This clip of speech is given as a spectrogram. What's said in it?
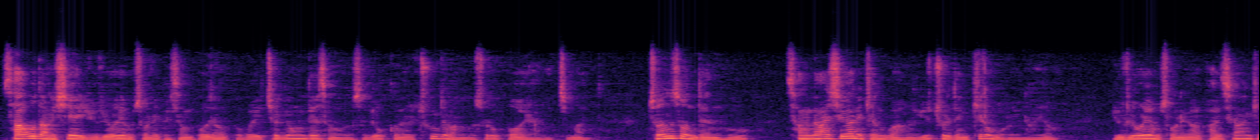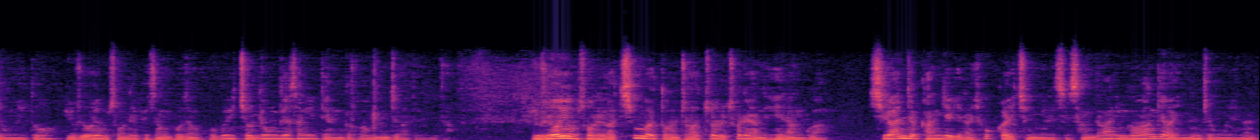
사고 당시에 유료오염 손해배상보장법의 적용 대상으로서 요건을 충족한 것으로 보아야 하겠지만 전손된 후 상당한 시간이 경과한 후 유출된 기름으로 인하여 유료오염 손해가 발생한 경우에도 유료오염 손해배상보장법의 적용 대상이 되는가가 문제가 됩니다. 유료오염 손해가 침몰 또는 좌초를 초래하는 해난과 시간적 간격이나 효과의 측면에서 상당한 인과관계가 있는 경우에는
